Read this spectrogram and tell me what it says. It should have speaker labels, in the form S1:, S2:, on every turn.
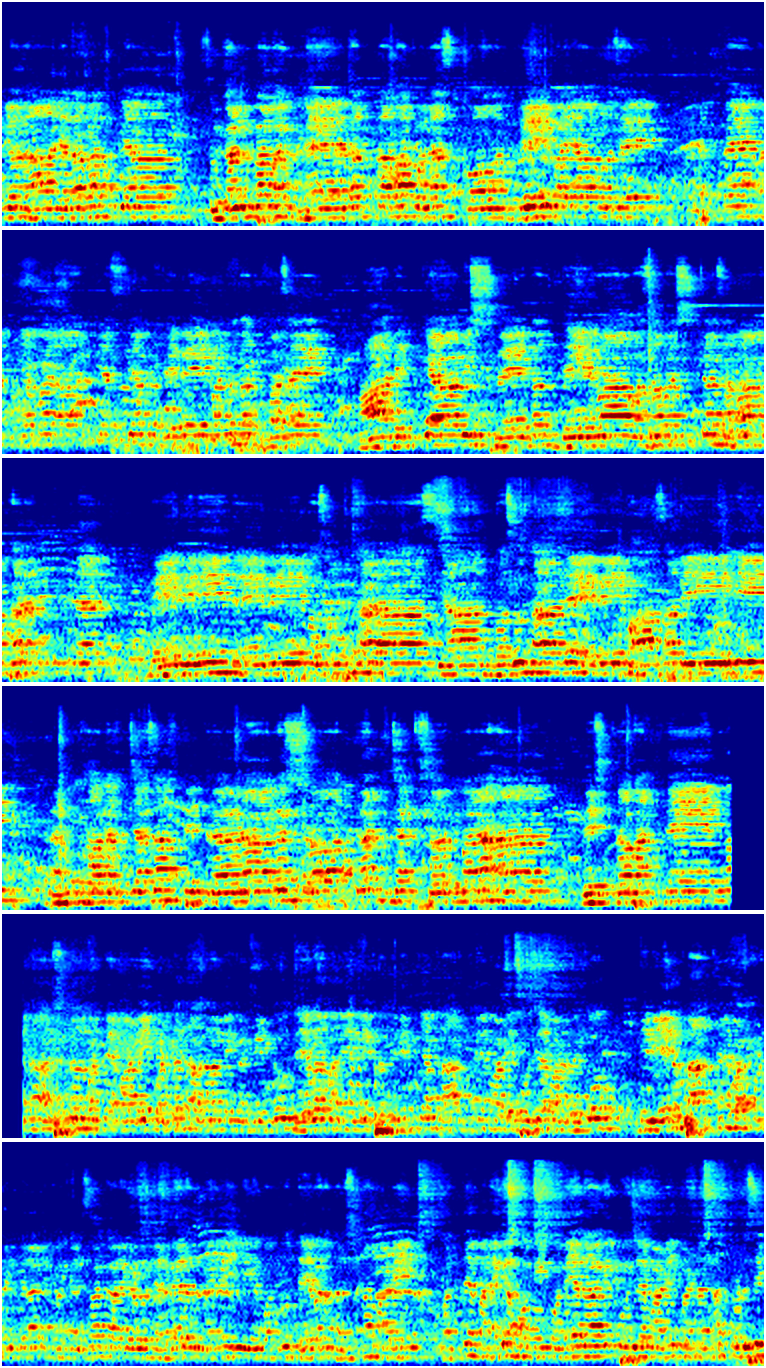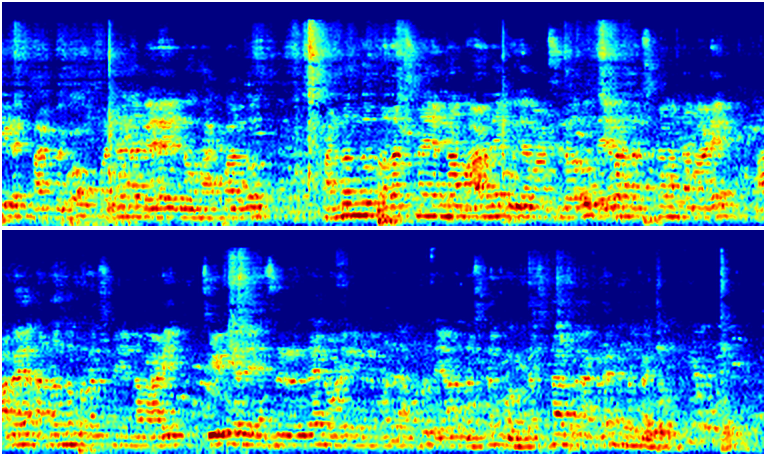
S1: प्रत्युनायतपत्या सुकल्पमग्ने दत्तः पुनस्त्वोद्दीपयामसे यत्ते मन्यपराख्यस्य पृथिवे मनुतद्वसे आदित्या विश्वे तद्देवा वसवश्च समाभरन् वेदिनी देवी वसुन्धरा स्याद्वसुधा देवी वासवी ब्रह्मवर्चसः पितॄणागश्रोत्रञ्चक्षुर्मणः ವಿಷ್ಣು ಮತ್ತೆ ಅರಿಶಿಣದ ಬಟ್ಟೆ ಮಾಡಿ ಬಟ್ಟದ ಅದರಲ್ಲಿ ಕಟ್ಟಿಟ್ಟು ದೇವರ ಮನೆಯಲ್ಲಿ ಪ್ರತಿನಿತ್ಯ ಪ್ರಾರ್ಥನೆ ಮಾಡಿ ಪೂಜೆ ಮಾಡಬೇಕು ನೀವೇನು ಪ್ರಾರ್ಥನೆ ಮಾಡ್ಕೊಂಡಿರ್ತೀರಾ ನಿಮ್ಮ ಕೆಲಸ ಕಾರ್ಯಗಳು ನೆರವೇರದ ಮೇಲೆ ಬಂದು ದೇವರ ದರ್ಶನ ಮಾಡಿ ಮತ್ತೆ ಮನೆಗೆ ಹೋಗಿ ಕೊನೆಯದಾಗಿ ಪೂಜೆ ಮಾಡಿ ಮಣ್ಣನ್ನ ತುಳಸಿ ಗಿಡಕ್ಕೆ ಹಾಕ್ಬೇಕು ಮಣ್ಣನ್ನ ಬೇರೆ ಎಲ್ಲೂ ಹಾಕಬಾರ್ದು ಹನ್ನೊಂದು ಪ್ರದಕ್ಷಿಣೆಯನ್ನ ಮಾಡದೆ ಪೂಜೆ ಮಾಡಿಸಿದವರು ದೇವರ ದರ್ಶನವನ್ನ ಮಾಡಿ ಆಮೇಲೆ ಹನ್ನೊಂದು ಪ್ರದಕ್ಷಿಣೆಯನ್ನ ಮಾಡಿ ಚೀಟಿಯಲ್ಲಿ ಹೆಸರಿರುತ್ತೆ ನೋಡಿ ನೀವು ದೇವರ ದರ್ಶನಕ್ಕೆ ಹೋಗಿ ದರ್ಶನ ಕಡೆ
